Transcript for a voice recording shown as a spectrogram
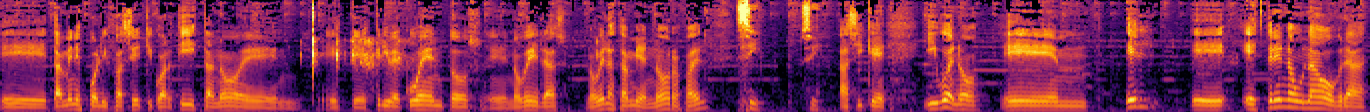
eh, también es polifacético artista, ¿no? Eh, este, escribe cuentos, eh, novelas, novelas también, ¿no, Rafael? Sí, sí. Así que, y bueno, eh, él eh, estrena una obra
